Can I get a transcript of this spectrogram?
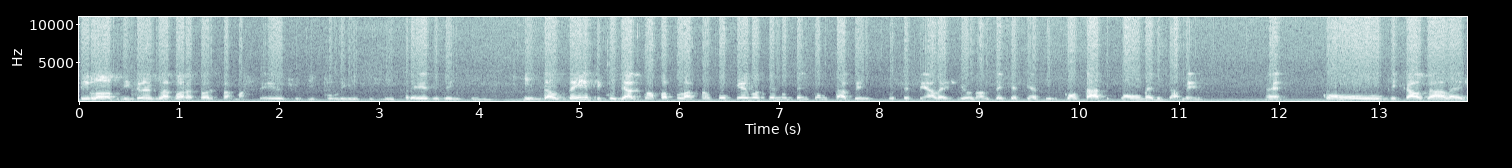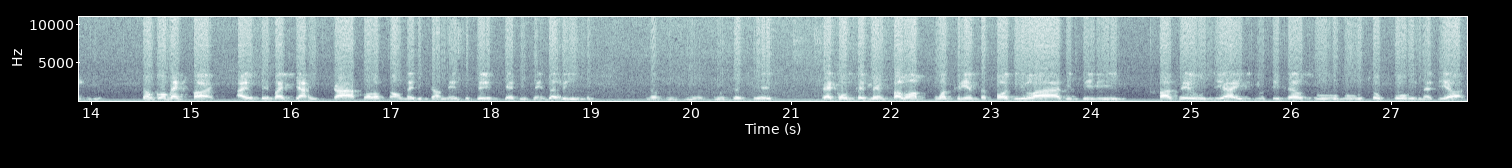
de lobby de grandes laboratórios farmacêuticos, de políticos, de empresas, enfim. Então tenha esse cuidado com a população, porque você não tem como saber se você tem alergia ou não, não sei que tenha tido contato com o medicamento, né? Com o que causa a alergia. Então como é que faz? Aí você vai se arriscar a colocar um medicamento desse, que é de venda livre, muitas vezes. É como você mesmo falou, uma, uma criança pode ir lá, adquirir, fazer uso, e aí se não tiver o, o, o socorro imediato,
